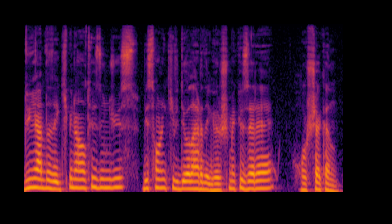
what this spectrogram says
Dünyada da 2600. Bir sonraki videolarda görüşmek üzere. Hoşçakalın.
